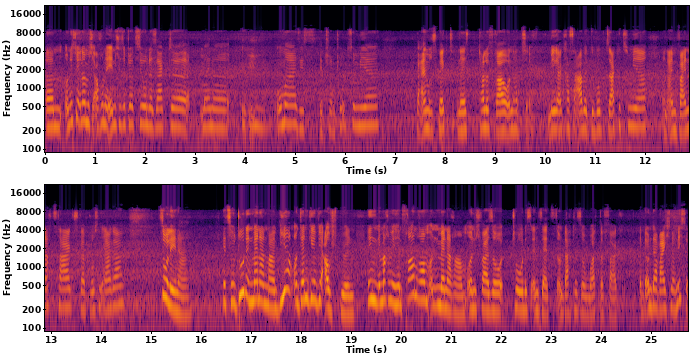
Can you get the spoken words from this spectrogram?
Ähm, und ich erinnere mich auch an eine ähnliche Situation. Da sagte meine Oma, sie ist jetzt schon tot zu mir, bei allem Respekt, eine tolle Frau und hat mega krasse Arbeit gewuppt, sagte zu mir an einem Weihnachtstag, es gab großen Ärger, so Lena, jetzt hol du den Männern mal ein Bier und dann gehen wir aufspülen. Dann machen wir hier einen Frauenraum und einen Männerraum. Und ich war so todesentsetzt und dachte so, what the fuck. Und da war ich noch nicht so,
